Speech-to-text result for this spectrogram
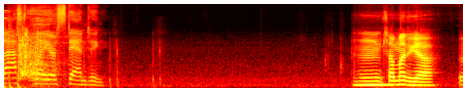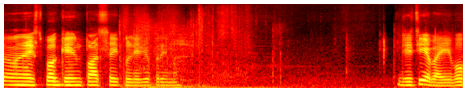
Last player standing. हम्म समझ गया। एक्सबॉक्स गेम पास से ही खुलेगी फ्री में। जीती है भाई वो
